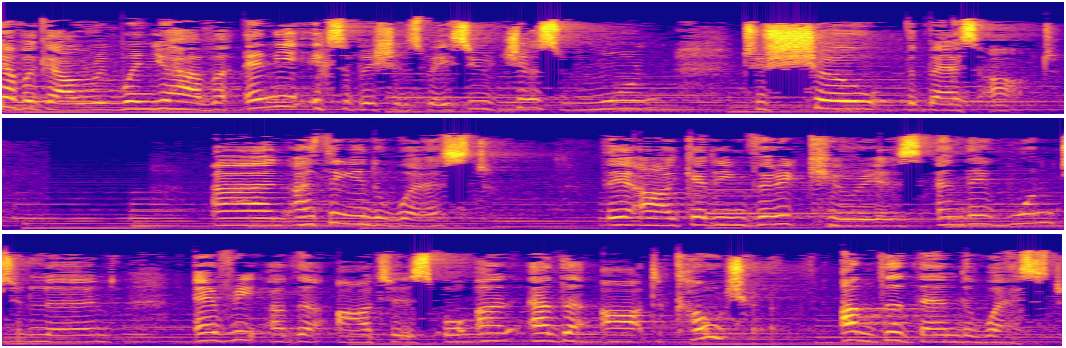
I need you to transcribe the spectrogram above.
We have a gallery, when you have any exhibition space, you just want to show the best art. And I think in the West, they are getting very curious and they want to learn every other artist or other art culture other than the West.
